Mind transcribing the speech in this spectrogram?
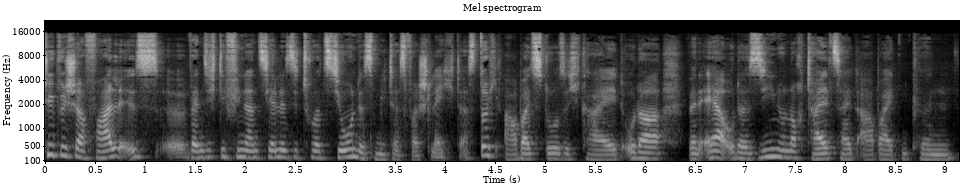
Typischer Fall ist, äh, wenn sich die finanzielle Situation des Mieters verschlechtert, durch Arbeitslosigkeit oder wenn er oder sie nur noch Teilzeit arbeiten können.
